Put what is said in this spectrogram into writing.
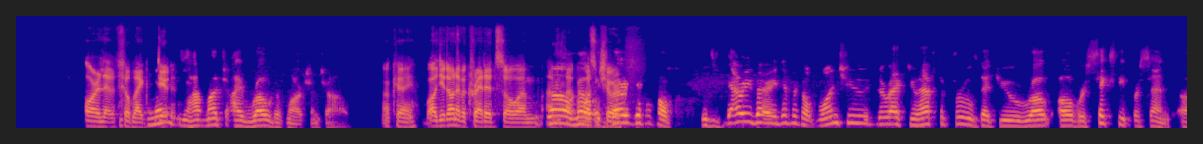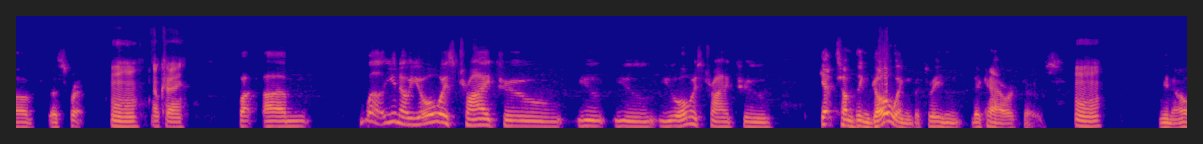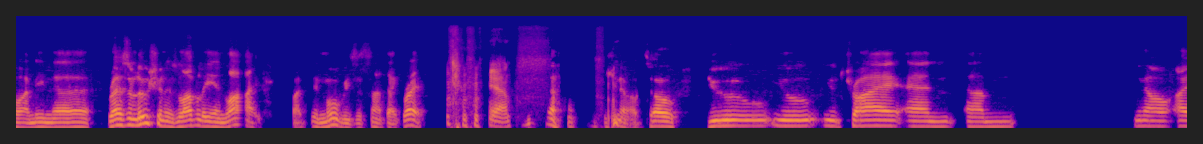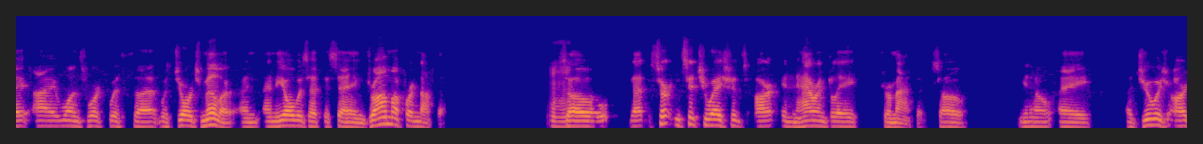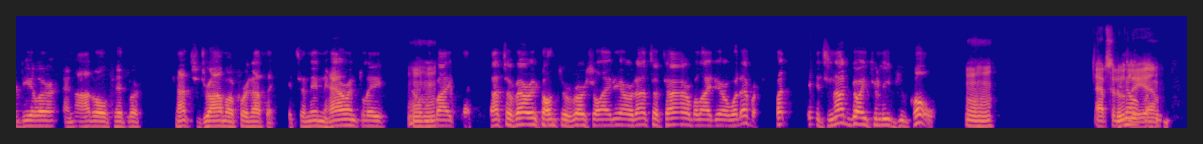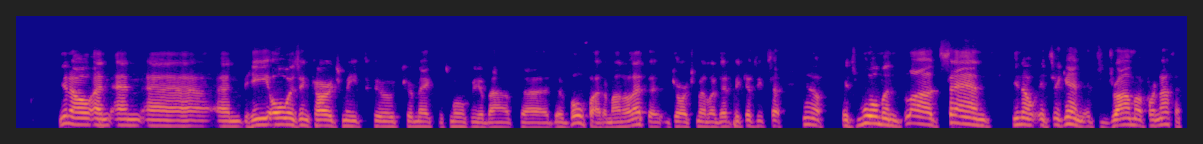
or a film like how much I wrote of Martian Child. Okay. Well, you don't have a credit, so um, I'm- No, I no, wasn't it's sure. very difficult. It's very, very difficult. Once you direct, you have to prove that you wrote over 60% of the script. Hmm Okay. but um well you know you always try to you you you always try to get something going between the characters Mm-hmm. you know i mean uh resolution is lovely in life but in movies it's not that great yeah. you know so you you you try and um you know i i once worked with uh, with george miller and and he always had the saying drama for nothing. Hmm so that certain situations are inherently dramatic. So you know a a jewish art dealer and adolf hitler that's drama for nothing. It's an inherently now, we hmm might that's a very controversial idea or that's a terrible idea or whatever but it's not going to leave you cold. Hmm you know Absolutely. Yeah. You know, and and uh, and he always encouraged me to to make this movie about uh, the bullfighter Manolete. George Miller did because he said, you know, it's woman, blood, sand. You know, it's again, it's drama for nothing.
